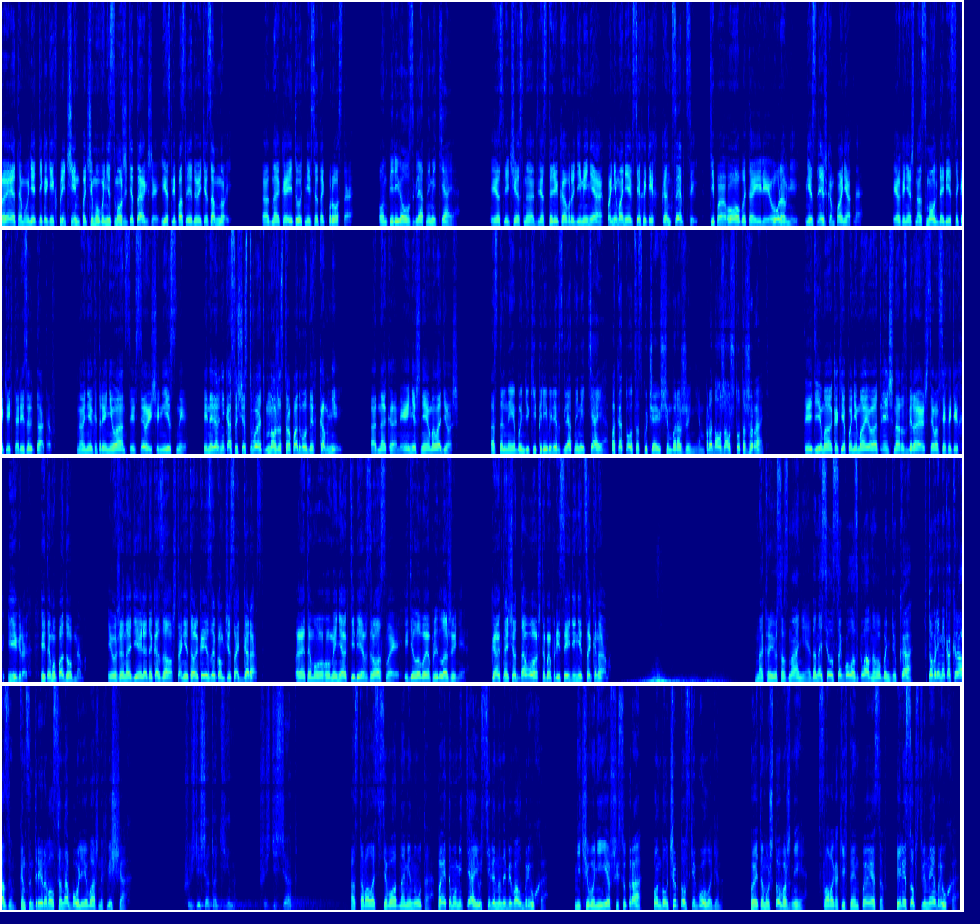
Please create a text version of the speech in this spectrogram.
Поэтому нет никаких причин, почему вы не сможете так же, если последуете за мной. Однако и тут не все так просто. Он перевел взгляд на Митяя. Если честно, для старика вроде меня, понимание всех этих концепций, типа опыта или уровней, не слишком понятно. Я, конечно, смог добиться каких-то результатов, но некоторые нюансы все еще не ясны, и наверняка существует множество подводных камней. Однако нынешняя молодежь Остальные бандюки перевели взгляд на Митяя, пока тот со скучающим выражением продолжал что-то жрать. «Ты, Дима, как я понимаю, отлично разбираешься во всех этих играх и тому подобном. И уже на деле доказал, что не только языком чесать гораст. Поэтому у меня к тебе взрослое и деловое предложение. Как насчет того, чтобы присоединиться к нам?» На краю сознания доносился голос главного бандюка, в то время как разум концентрировался на более важных вещах. «Шестьдесят один, шестьдесят...» Оставалась всего одна минута, поэтому Митяй усиленно набивал брюхо. Ничего не евший с утра, он был чертовски голоден. Поэтому что важнее, слова каких-то НПСов или собственное брюхо?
